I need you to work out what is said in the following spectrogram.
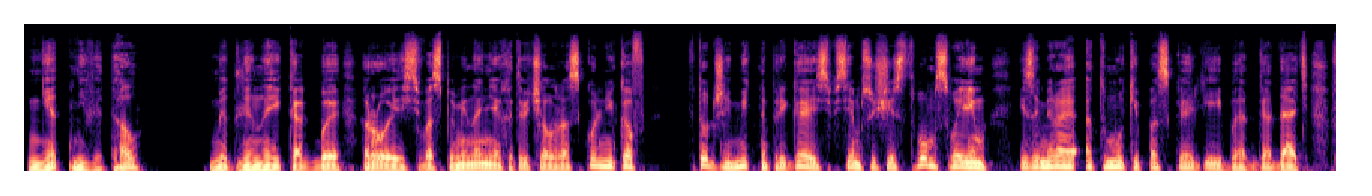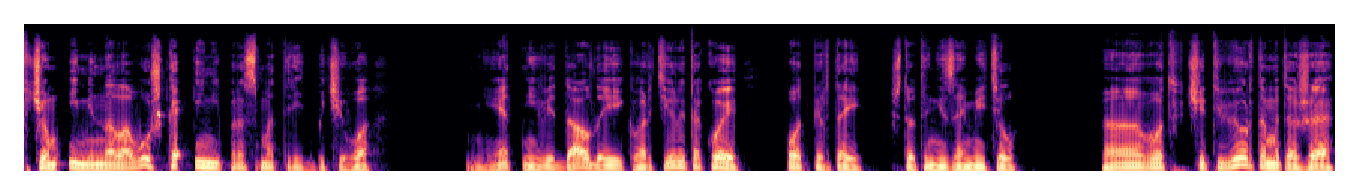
Нет, не видал». Медленно и как бы роясь в воспоминаниях, отвечал Раскольников, в тот же миг напрягаясь всем существом своим и замирая от муки поскорей бы отгадать, в чем именно ловушка, и не просмотреть бы чего – нет, не видал, да и квартиры такой отпертой что-то не заметил. А вот в четвертом этаже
